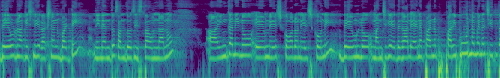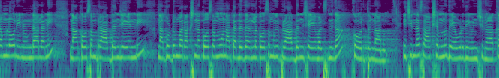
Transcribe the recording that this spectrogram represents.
దేవుడు నాకు ఇచ్చిన రక్షణను బట్టి నేను ఎంతో సంతోషిస్తూ ఉన్నాను. ఇంకా నేను ఏం నేర్చుకోవాలో నేర్చుకొని దేవునిలో మంచిగా ఎదగాలి. ఆయన పని పరిపూర్ణమైన చిత్తంలో నేను ఉండాలని నా కోసం ప్రార్థన చేయండి. నా కుటుంబ రక్షణ కోసము నా తల్లిదండ్రుల కోసం మీరు ప్రార్థన చేయవలసిందిగా కోరుతున్నాను. ఈ చిన్న సాక్ష్యంను దేవుడు దీవించుగాక.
